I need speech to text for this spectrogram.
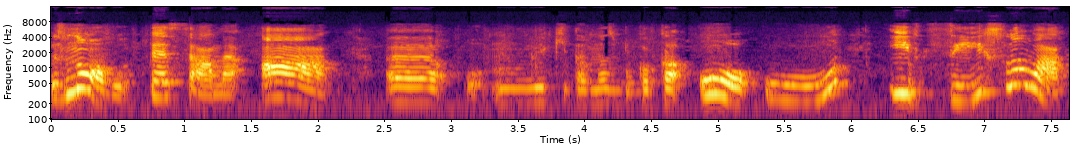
Знову те саме А, е, які там у нас буковка О, У. І в цих словах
